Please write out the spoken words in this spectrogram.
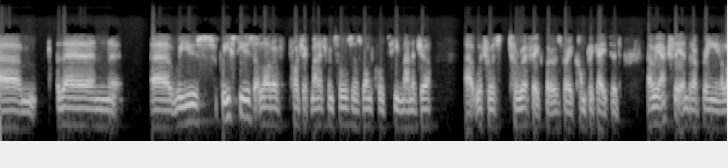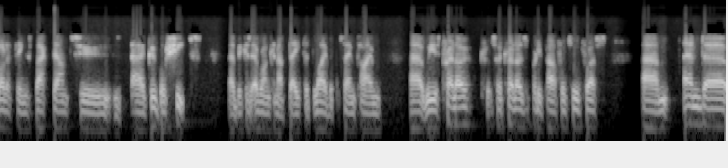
Um, then uh, we use we used to use a lot of project management tools. There's one called Team Manager, uh, which was terrific, but it was very complicated. And we actually ended up bringing a lot of things back down to uh, Google Sheets uh, because everyone can update it live at the same time. Uh, we use Trello, so Trello is a pretty powerful tool for us. Um, and uh,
